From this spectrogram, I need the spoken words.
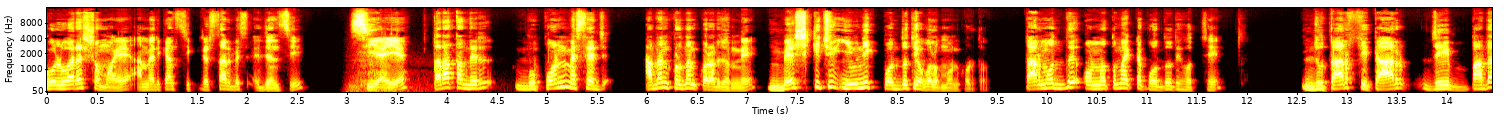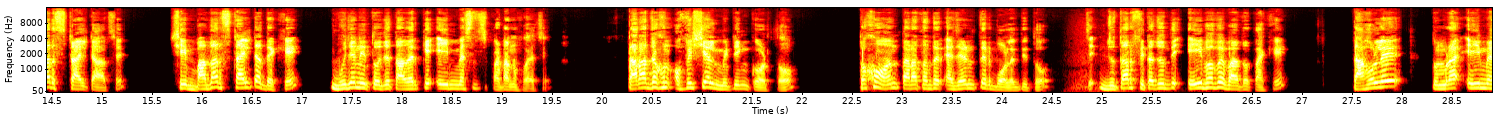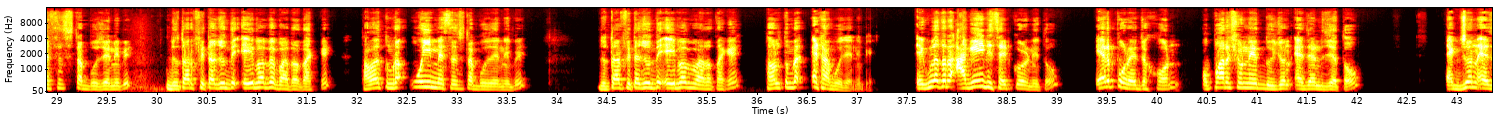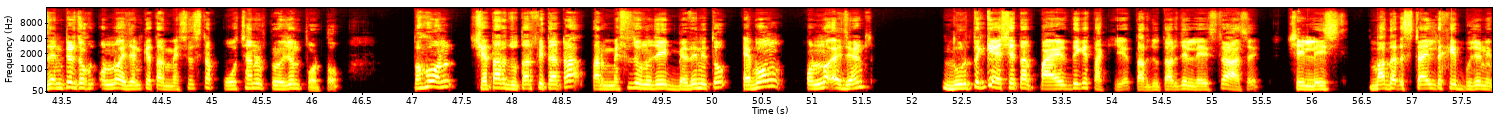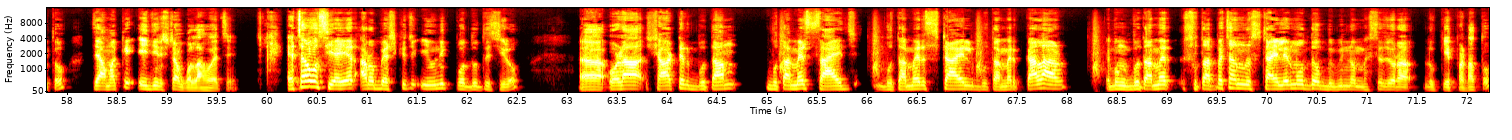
Cold ওয়ারের সময়ে American secret service agency CIA তারা তাদের গোপন মেসেজ আদান প্রদান করার জন্য বেশ কিছু ইউনিক পদ্ধতি অবলম্বন করত। তার মধ্যে অন্যতম একটা পদ্ধতি হচ্ছে জুতার ফিতার যে বাদার স্টাইলটা আছে, সেই বাদার স্টাইলটা দেখে বুঝে নিত যে তাদেরকে এই মেসেজ পাঠানো হয়েছে। তারা যখন অফিসিয়াল মিটিং করত, তখন তারা তাদের এজেন্টদের বলে দিত যে, জুতার ফিতা যদি এইভাবে বাঁধা থাকে, তাহলে তোমরা এই মেসেজটা বুঝে নিবে। জুতার ফিতা যদি এইভাবে বাঁধা থাকে, তাহলে তোমরা ওই মেসেজটা বুঝে নিবে। জুতার ফিতা যদি এইভাবে বাঁধা থাকে, তাহলে তোমরা এটা বুঝে নিবে। এগুলো তারা আগেই ডিসাইড করে নিত। এরপরে যখন অপারেশনে দুইজন এজেন্ট যেত, একজন এজেন্টের যখন অন্য এজেন্টকে তার মেসেজটা পৌঁছানোর প্রয়োজন পড়তো, তখন সে তার জুতার ফিতাটা তার মেসেজ অনুযায়ী বেঁধে নিত এবং অন্য এজেন্ট দূর থেকে এসে তার পায়ের দিকে তাকিয়ে, তার জুতার যে লেসটা আছে, সেই লেস তার স্টাইল দেখে বুঝে নিত যে আমাকে এই জিনিসটা বলা হয়েছে। এছাড়াও সিআই এর আরও বেশ কিছু ইউনিক পদ্ধতি ছিল। ওরা শার্টের বুতাম, বুতামের সাইজ বুতামের স্টাইল বুতামের কালার এবং বুতামের সুতা পেঁচানোর স্টাইলের মধ্যেও বিভিন্ন মেসেজ ওরা লুকিয়ে পাঠাতো।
